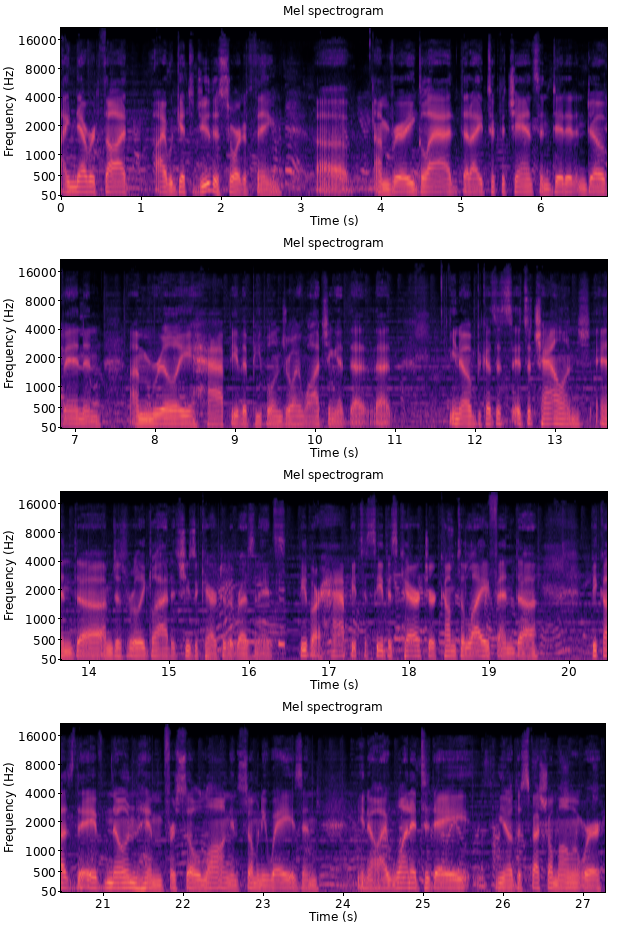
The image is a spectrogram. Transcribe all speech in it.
I never thought I would get to do this sort of thing. Uh, I'm very glad that I took the chance and did it and dove in, and I'm really happy that people enjoy watching it. That that you know, because it's it's a challenge, and uh, I'm just really glad that she's a character that resonates. People are happy to see this character come to life, and uh, because they've known him for so long in so many ways, and you know, I wanted today, you know, the special moment where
